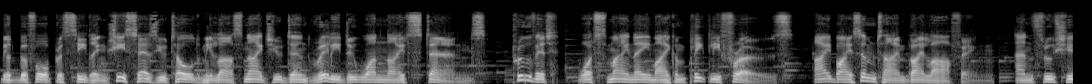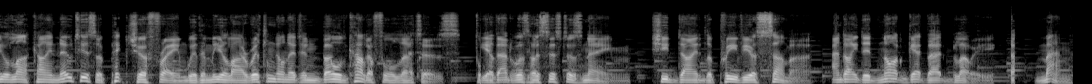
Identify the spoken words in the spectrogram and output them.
but before proceeding she says you told me last night you don't really do one night stands. Prove it, what's my name I completely froze. I buy some time by laughing, and through sheer luck I notice a picture frame with Amelia written on it in bold colorful letters. Yeah that was her sister's name. She died the previous summer, and I did not get that blowy. Man,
